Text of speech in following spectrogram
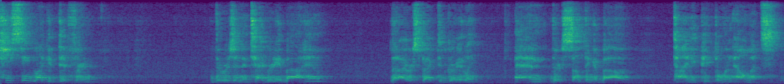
he seemed like a different there was an integrity about him that i respected greatly and there's something about tiny people in helmets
